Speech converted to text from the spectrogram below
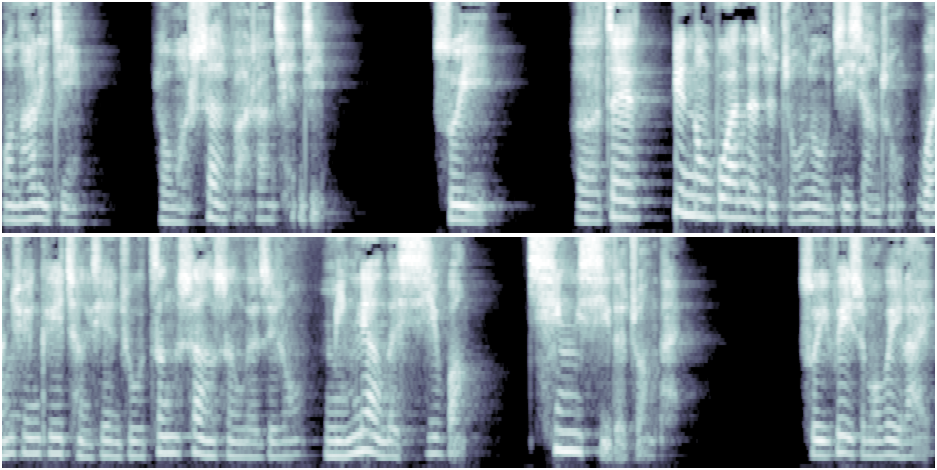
往哪里进？要往善法上前进。所以，呃，在变动不安的这种种迹象中，完全可以呈现出增上升的这种明亮的希望、清晰的状态。所以，为什么未来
